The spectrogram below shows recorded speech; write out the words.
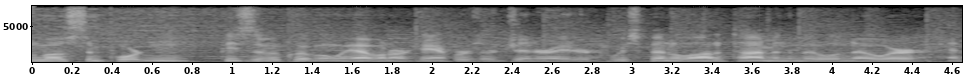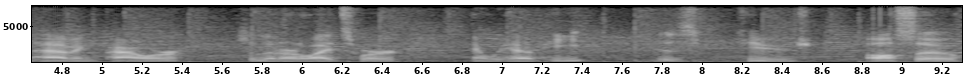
of the most important pieces of equipment we have on our campers are generator. We spend a lot of time in the middle of nowhere and having power so that our lights work and we have heat is huge. Also,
